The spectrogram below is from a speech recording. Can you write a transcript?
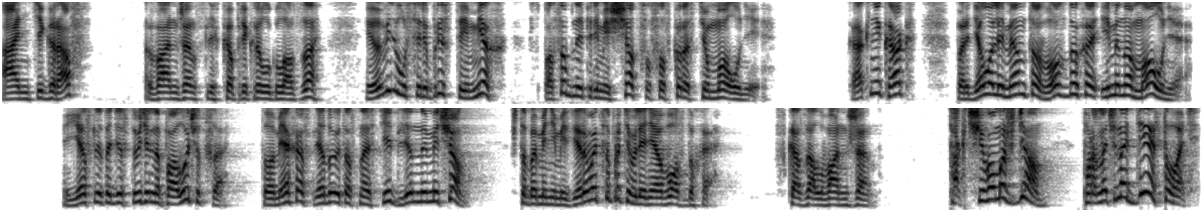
«Антиграф?» Ван Джен слегка прикрыл глаза и увидел серебристый мех, способный перемещаться со скоростью молнии. Как-никак, предел элемента воздуха именно молния. Если это действительно получится, то меха следует оснастить длинным мечом, чтобы минимизировать сопротивление воздуха», — сказал Ван Джен. «Так чего мы ждём? Пора начинать действовать!»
